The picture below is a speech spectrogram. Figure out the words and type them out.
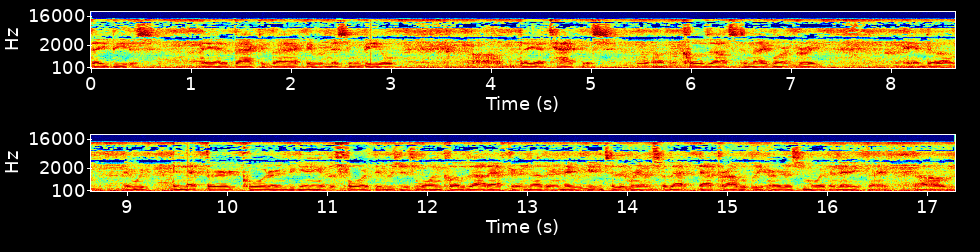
they beat us. They had a back to back. They were missing Beal. Um, they attacked us. Uh, closeouts tonight weren't great. And um, they were in that third quarter and beginning of the fourth. It was just one closeout after another, and they were getting to the rim. So that that probably hurt us more than anything. Um,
